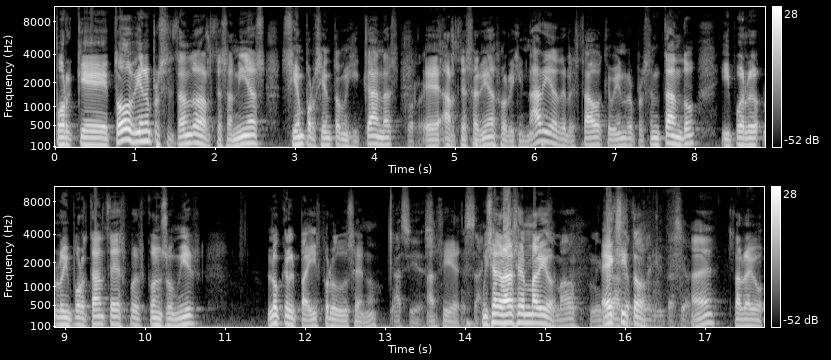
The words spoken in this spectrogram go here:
porque todos vienen presentando artesanías 100% mexicanas, eh, artesanías originarias del estado que vienen representando y pues lo, importante es pues consumir lo que el país produce, ¿no? Así es. Así es. Muchas gracias, Mario. Éxito. ¿Eh? Hasta luego.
